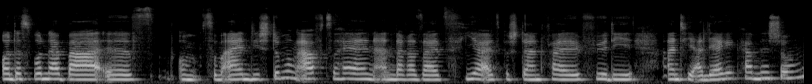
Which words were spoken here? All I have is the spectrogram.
Und das wunderbar ist, um zum einen die Stimmung aufzuhellen, andererseits hier als Bestandteil für die Anti-Allergiker-Mischung.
